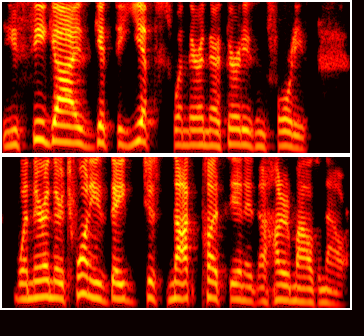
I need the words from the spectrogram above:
You see guys get the yips when they're in their 30s and 40s. When they're in their 20s, they just knock putts in at 100 miles an hour.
